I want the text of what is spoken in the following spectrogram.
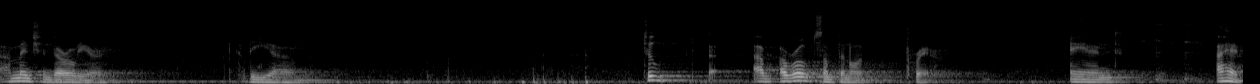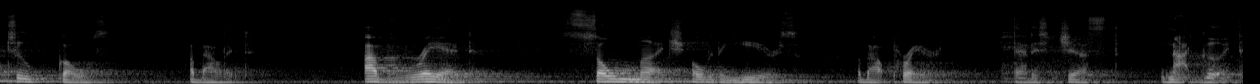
I mentioned earlier the um, two. I, I wrote something on prayer, and I had two goals about it. I've read so much over the years about prayer that is just not good.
